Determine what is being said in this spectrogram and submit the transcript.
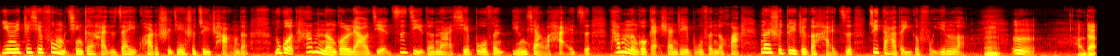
因为这些父母亲跟孩子在一块儿的时间是最长的。如果他们能够了解自己的哪些部分影响了孩子，他们能够改善这一部分的话，那是对这个孩子最大的一个福音了。嗯嗯，好的。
